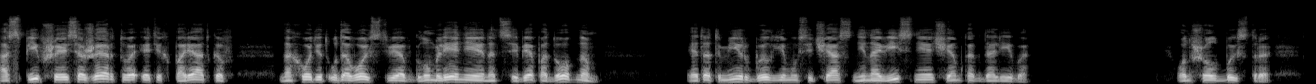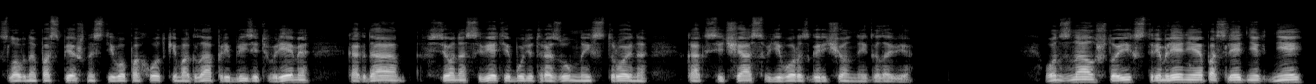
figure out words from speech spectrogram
а спившаяся жертва этих порядков находит удовольствие в глумлении над себе подобным, этот мир был ему сейчас ненавистнее, чем когда-либо. Он шел быстро, словно поспешность его походки могла приблизить время, когда все на свете будет разумно и стройно, как сейчас в его разгоряченной голове. Он знал, что их стремления последних дней,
